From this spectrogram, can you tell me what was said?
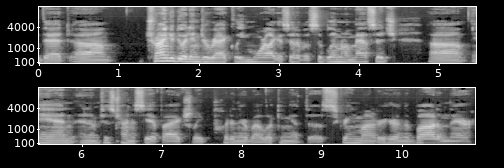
that um, trying to do it indirectly, more like I said, of a subliminal message. Uh, and and I'm just trying to see if I actually put in there by looking at the screen monitor here in the bottom there.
